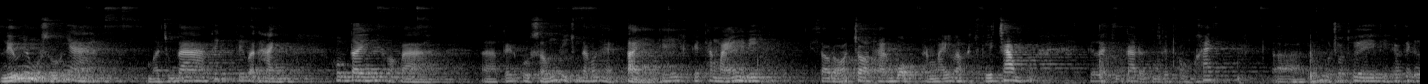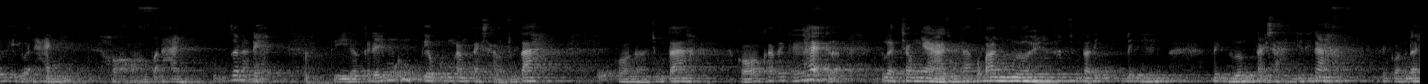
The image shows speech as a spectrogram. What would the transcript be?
nếu như một số nhà mà chúng ta thích cái vận hành hôm tây hoặc là à, cái cuộc sống thì chúng ta có thể tẩy cái cái thang máy này đi sau đó cho thang bộ thang máy vào phía trong. Thế là chúng ta được một cái phòng khách à, nếu mà cho thuê thì các cái đơn vị vận hành họ vận hành cũng rất là đẹp. Thì à, cái đấy mỗi mục tiêu công năng tài sản của chúng ta. Còn à, chúng ta có các cái thế hệ nữa tức là trong nhà chúng ta có bao nhiêu người? Chúng ta định định hình định hướng tài sản như thế nào? Thế còn đây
